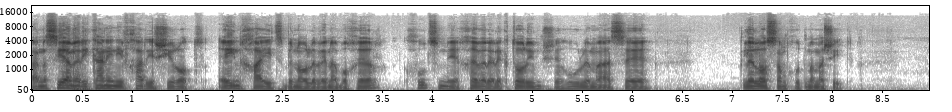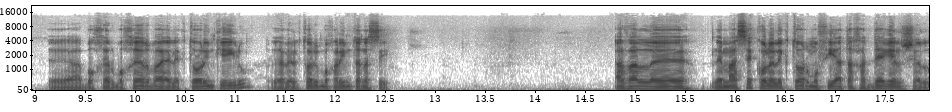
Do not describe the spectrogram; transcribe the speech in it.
הנשיא האמריקני נבחר ישירות, אין חיץ בינו לבין הבוחר, חוץ מחבר אלקטורים שהוא למעשה ללא סמכות ממשית. אה, הבוחר בוחר באלקטורים כאילו, והאלקטורים בוחרים את הנשיא. אבל uh, למעשה כל אלקטור מופיע תחת דגל של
